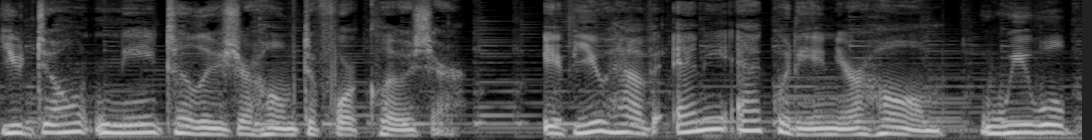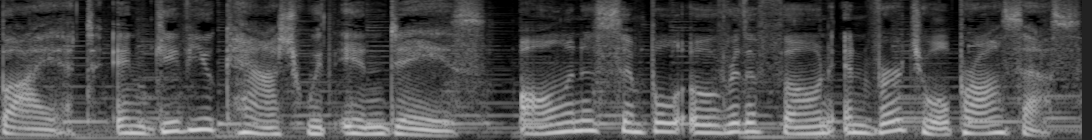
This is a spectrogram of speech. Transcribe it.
You don't need to lose your home to foreclosure. If you have any equity in your home, we will buy it and give you cash within days, all in a simple over the phone and virtual process.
